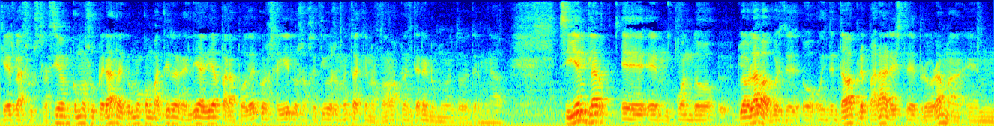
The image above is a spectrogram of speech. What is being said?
que es la frustración, cómo superarla y cómo combatirla en el día a día para poder conseguir los objetivos o metas que nos podamos plantear en un momento determinado. Si bien, claro, eh, em, cuando yo hablaba pues, o, intentaba preparar este programa em,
